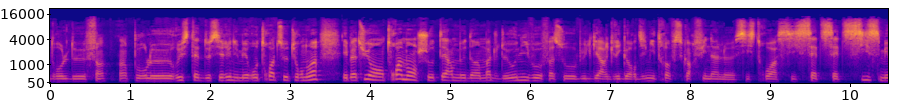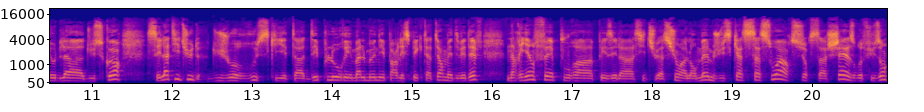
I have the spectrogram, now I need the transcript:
Drôle de fin hein, pour le russe tête de série numéro 3 de ce tournoi est battu en trois manches au terme d'un match de haut niveau face au bulgare Grigor Dimitrov, score final 6-3, 6-7, 7-6. Mais au-delà du score, c'est l'attitude du joueur russe qui est à déplorer, malmené par les spectateurs. Medvedev n'a rien fait pour apaiser la situation, allant même jusqu'à s'asseoir sur sa chaise, refusant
